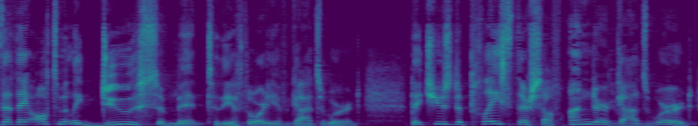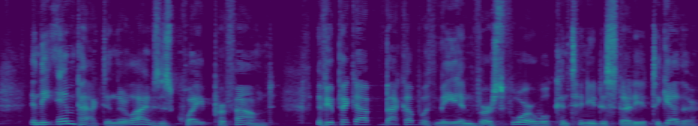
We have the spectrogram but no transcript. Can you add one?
that they ultimately do submit to the authority of God's word. They choose to place themselves under God's word, and the impact in their lives is quite profound. If you pick up back up with me in verse 4, we'll continue to study it together.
